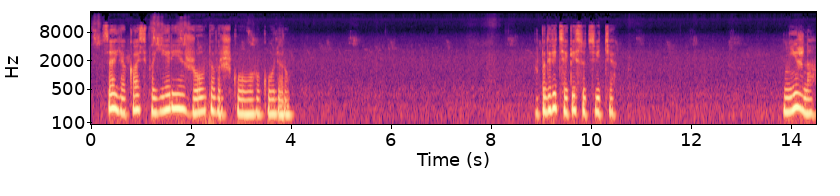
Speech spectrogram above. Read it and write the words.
Це якась феєрія жовто-вершкового кольору. Ви подивіться, яке суцвіття. Ніжна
